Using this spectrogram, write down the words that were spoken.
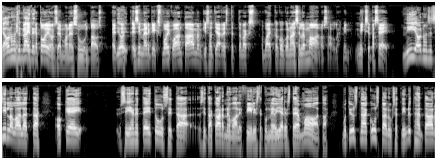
Ja onhan se ehkä, näin, ehkä toi on semmoinen suuntaus. Et, et esimerkiksi voiko antaa MM-kisat järjestettäväksi vaikka kokonaiselle maanosalle, niin miksipä se ei? Niin, ja onhan se sillä lailla, että okei, siihen nyt ei tuu sitä, sitä karnevaalifiilistä, kun ne on järjestäjä maata, mutta just nämä kustannukset, niin nythän tämä on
